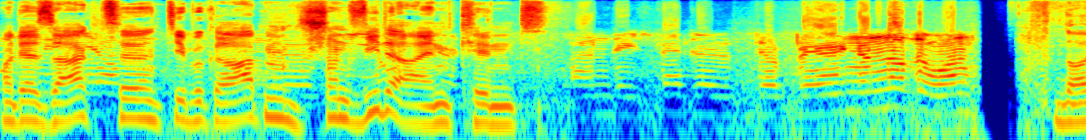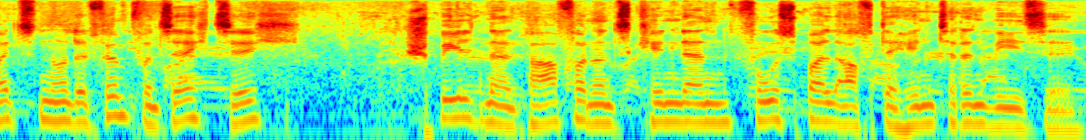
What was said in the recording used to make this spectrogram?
Und er sagte, die begraben schon wieder ein Kind. 1965 spielten ein paar von uns Kindern Fußball auf der hinteren Wiese.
